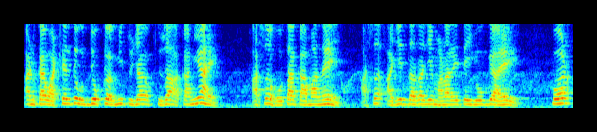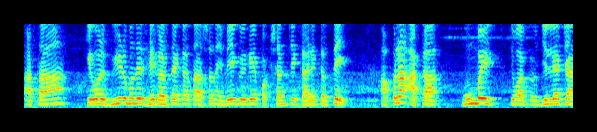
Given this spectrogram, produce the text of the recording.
आणि काय वाटेल ते उद्योग कर मी तुझ्या तुझा आकामी आहे. असं होता कामा नये. असं अजितदादा जे म्हणाले ते योग्य आहे. पण आता केवळ बीडमध्येच हे घडतं आहे का? तर असं नाही. वेगवेगळे पक्षांचे कार्यकर्ते आपला आका मुंबईत किंवा जिल्ह्याच्या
